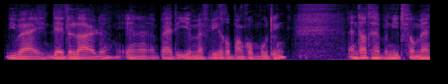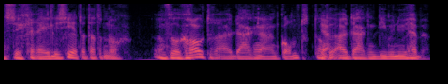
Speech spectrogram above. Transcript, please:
die wij deden luiden... In, eh, bij de IMF Wereldbankontmoeting. En dat hebben niet veel mensen zich gerealiseerd... dat er nog een veel grotere uitdaging aankomt... dan Ja. de uitdaging die we nu hebben.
